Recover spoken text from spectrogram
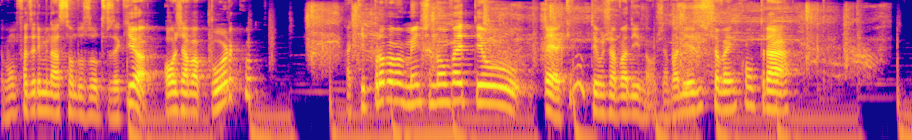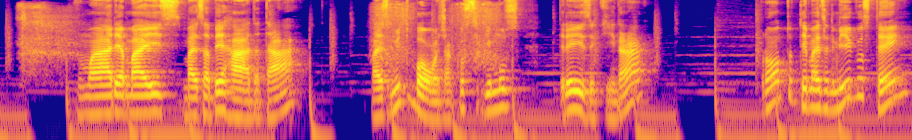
Vamos fazer a eliminação dos outros aqui, ó. Ó o Java Porco. Aqui provavelmente não vai ter o... É, aqui não tem o Javali, não. O Javali a gente já vai encontrar numa área mais, mais aberrada, tá? Mas muito bom, já conseguimos três aqui, né? Pronto, tem mais inimigos? Tem.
